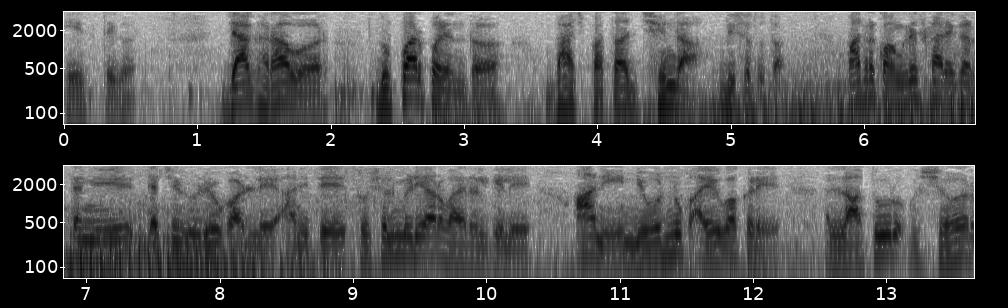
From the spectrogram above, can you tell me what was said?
हेच ते घर. ज्या घरावर दुपारपर्यंत भाजपाचा झेंडा दिसत होता. मात्र काँग्रेस कार्यकर्त्यांनी त्याचे व्हिडिओ काढले आणि ते सोशल मीडियावर व्हायरल केले आणि निवडणूक आयोगाकडे लातूर शहर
